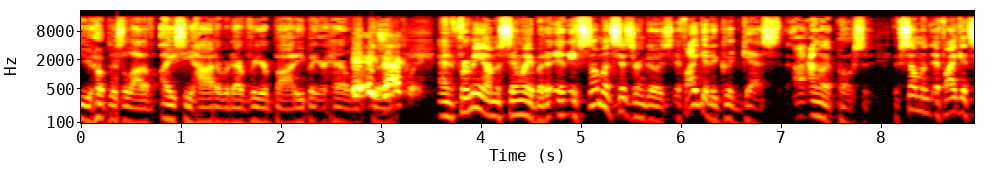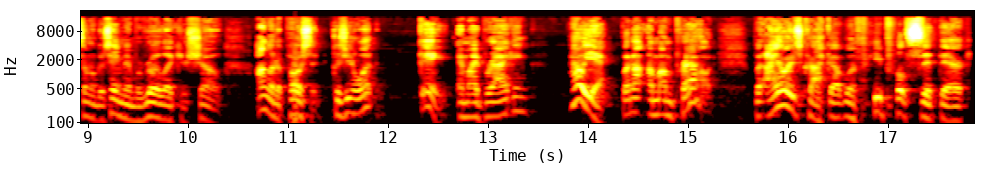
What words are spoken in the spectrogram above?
you hope there's a lot of icy hot or whatever for your body, but your hair will look good. Exactly. And for me, I'm the same way. But if, if someone sits there and goes, if I get a good guest, I, I'm going to post it. If someone, if I get someone goes, hey man, we really like your show, I'm going to post it because you know what? Hey, am I bragging? Hell yeah, but I'm, I'm proud. But I always crack up when people sit there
